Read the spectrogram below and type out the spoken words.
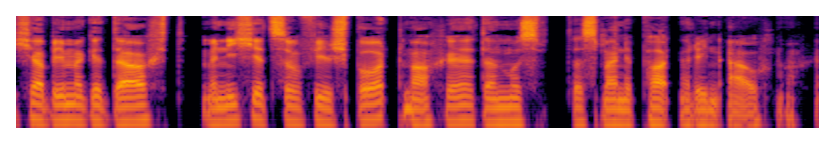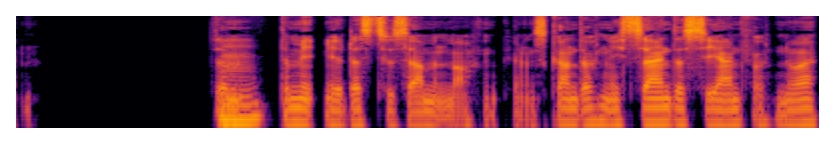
Ich habe immer gedacht, wenn ich jetzt so viel Sport mache, dann muss das meine Partnerin auch machen. Dann, mhm. Damit wir das zusammen machen können. Es kann doch nicht sein, dass sie einfach nur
